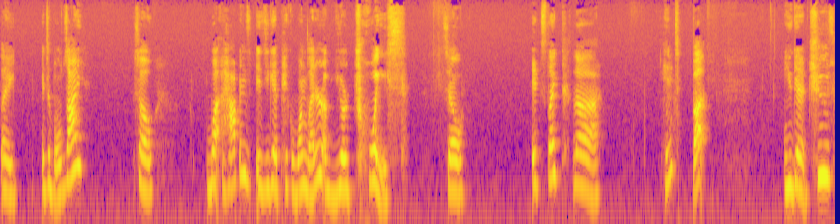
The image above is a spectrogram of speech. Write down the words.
like it's a bullseye. So what happens is you get to pick one letter of your choice. So it's like the hint, but you get to choose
